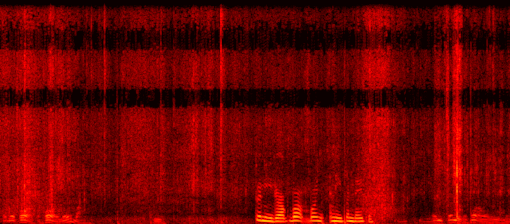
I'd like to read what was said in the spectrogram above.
แล้วก็พ่อพ่อเลยบังตัวนี้ดอกบ่บ่อันนี้ปันได้จ้ะอันนี้ก็พ่อเอาเองนะ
